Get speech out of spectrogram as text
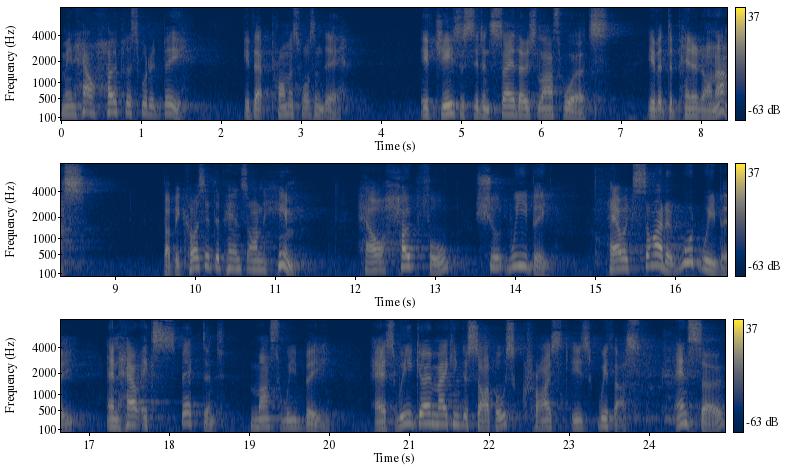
I mean, how hopeless would it be if that promise wasn't there? If Jesus didn't say those last words, if it depended on us. But because it depends on Him, how hopeful should we be? How excited would we be? And how expectant must we be? As we go making disciples, Christ is with us and so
